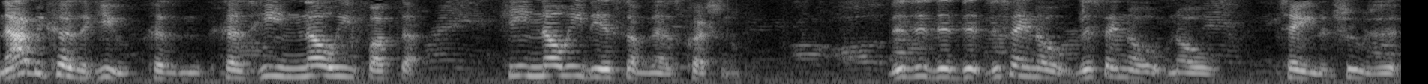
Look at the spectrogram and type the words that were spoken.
not because of you, because because he know he fucked up. He know he did something that was questionable. This, this, this, this ain't no this ain't no no telling the truth.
